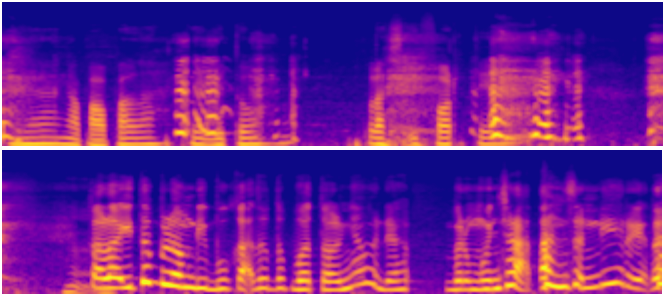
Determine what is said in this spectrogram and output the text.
Ya nggak apa-apa lah kayak gitu. Less effort ya. Kalau itu belum dibuka tutup botolnya udah bermuncratan sendiri tuh.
